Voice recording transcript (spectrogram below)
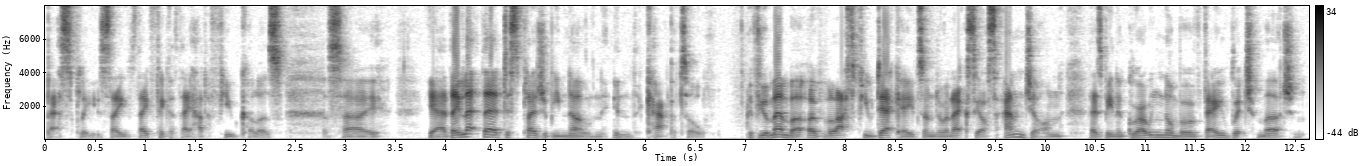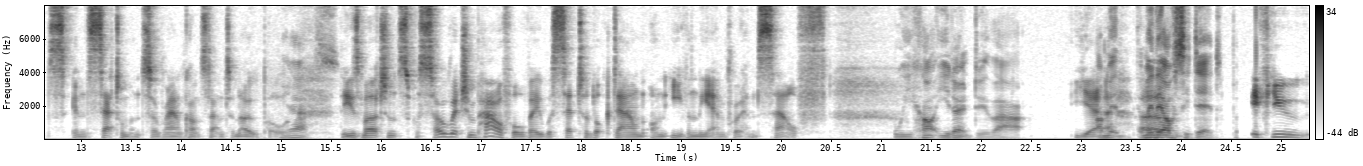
best pleased. They they figured they had a few colours, so yeah, they let their displeasure be known in the capital. If you remember, over the last few decades under Alexios and John, there's been a growing number of very rich merchants in settlements around Constantinople. Yes. These merchants were so rich and powerful they were said to look down on even the emperor himself. well, you can't, you don't do that. Yeah. I mean, I mean, they um, obviously did. But if you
